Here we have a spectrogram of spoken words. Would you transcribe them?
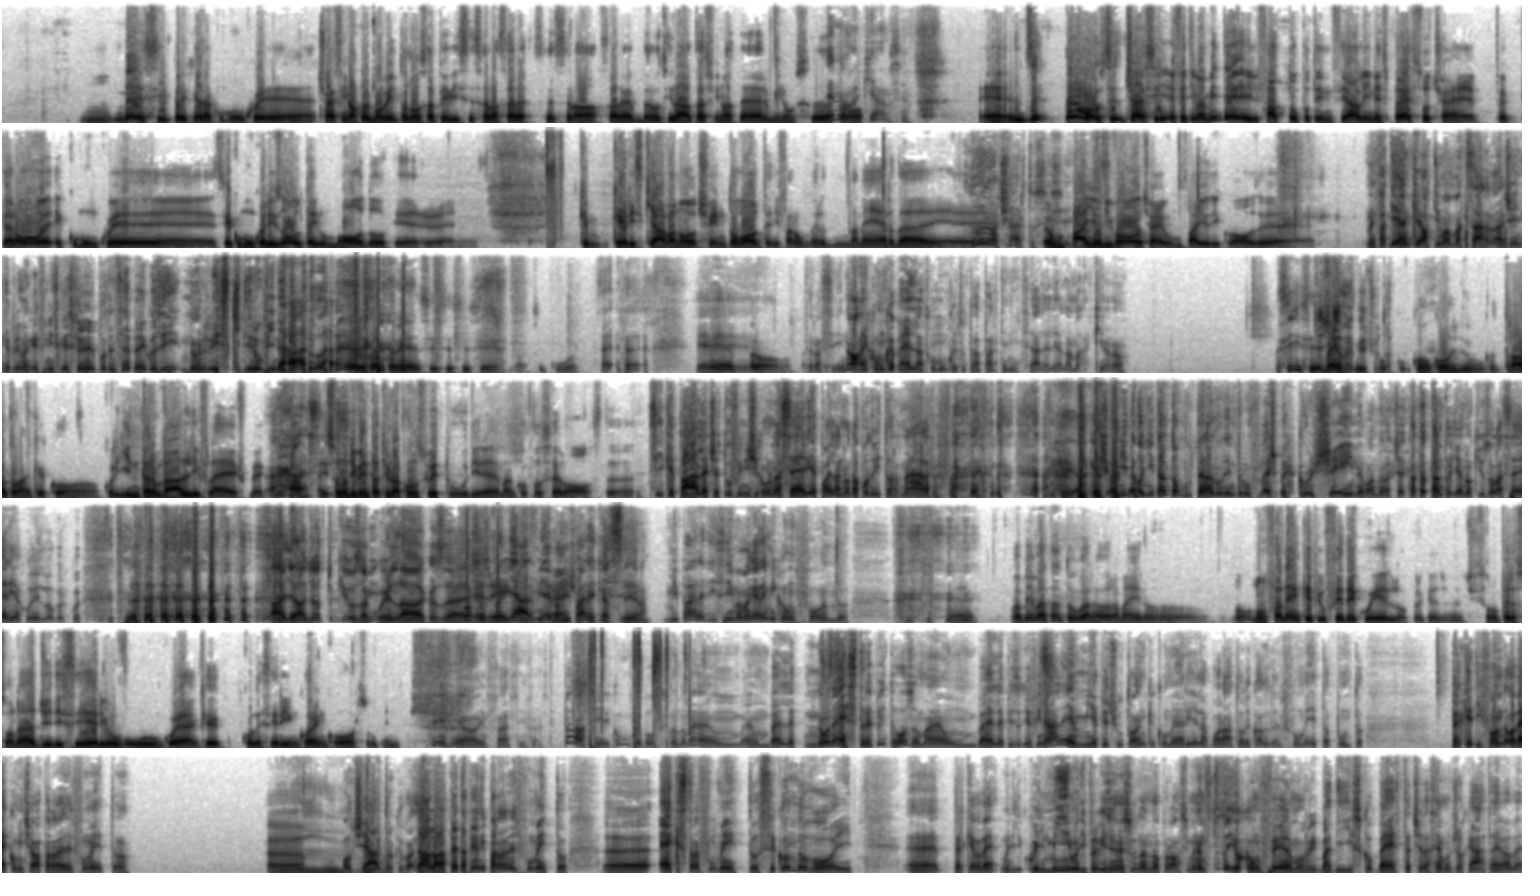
Mm, Beh, sì, perché era comunque, cioè, fino a quel momento non sapevi se se la, sare- se se la sarebbero tirata fino a terminus. Eh no, però- è chiaro, sì. Eh, però, cioè, sì, effettivamente il fatto potenziale inespresso c'è, pe- però è comunque, si è comunque risolta in un modo che, che- che rischiavano cento volte di fare un mer- una merda e, No, no, certo, sì, e un sì. paio di vo- cioè un paio di cose. Ma infatti è anche ottimo ammazzare la gente prima che finisca di sfidare il potenziale, perché così non rischi di rovinarla. Eh, esattamente, sì, sì, sì, sì, no, sicuro. Eh, eh, Eh, eh, però, però sì. No, è comunque bella comunque tutta la parte iniziale lì alla macchina, no? Sì, sì, Sì, beh, sì, con- con- con- tra l'altro anche con, con gli intervalli flashback, Ah, sì, sono sì. diventati una consuetudine, manco fosse Lost. Sì, che palle, cioè tu finisci con una serie e poi l'anno dopo devi tornare per fare... anche, anche ogni, ogni tanto butteranno dentro un flashback con Shane, quando, cioè, tanto, tanto gli hanno chiuso la serie a quello, per cui... Ah, gliel'hanno già chiusa Mi- quella, mi- cos'è? Posso LA sbagliarmi, eh, ma mi pare di sì. Mi pare di sì, ma magari mi confondo. Eh, Vabbè, ma tanto guarda, oramai no- no- non fa neanche più fede quello, perché cioè, ci sono personaggi di serie ovunque, anche con le serie ancora in corso. Quindi. Sì, no, infatti, infatti. Però sì, comunque, boh, secondo me è un, è un bel... Non è strepitoso, ma è un bel episodio finale e mi è piaciuto anche come ha rielaborato le cose del fumetto, appunto. Perché di fondo... Vabbè, cominciamo a parlare del fumetto? Ehm, O c'è altro che... No, allora, aspetta, prima di parlare del fumetto. eh, extra fumetto, secondo voi... eh, perché vabbè, quel- minimo di previsione sull'anno prossimo. Innanzitutto io confermo, ribadisco, Best ce la siamo giocata e vabbè.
